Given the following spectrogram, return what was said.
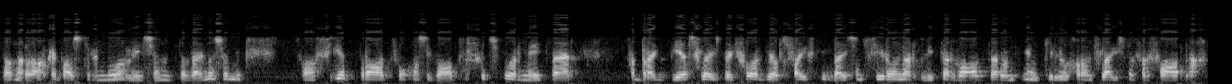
dan raak dit astronomies en terwyl ons met van vee praat volgens die watervoetspoor netwerk gebruik beesvleis byvoorbeeld 15400 liter water om 1 kg vleis te vervaardig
